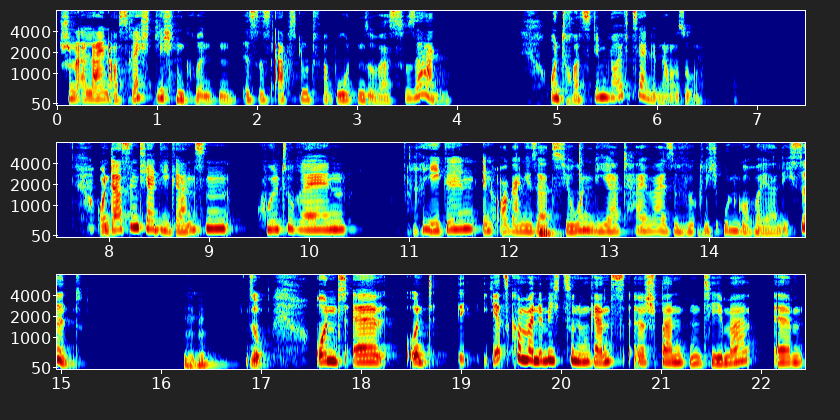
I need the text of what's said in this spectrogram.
Schon allein aus rechtlichen Gründen ist es absolut verboten, sowas zu sagen. Und trotzdem läuft's ja genauso. Und das sind ja die ganzen kulturellen Regeln in Organisationen, die ja teilweise wirklich ungeheuerlich sind. Mhm. So. Und, äh, und jetzt kommen wir nämlich zu einem ganz äh, spannenden Thema. Ähm,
